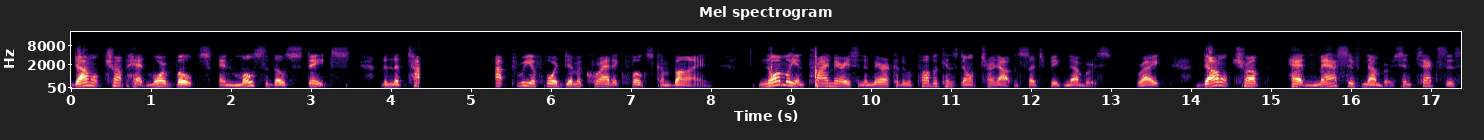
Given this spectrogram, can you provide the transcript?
Donald Trump had more votes in most of those states than the top, top three or four Democratic folks combined. Normally, in primaries in America, the Republicans don't turn out in such big numbers, right? Donald Trump had massive numbers in Texas.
